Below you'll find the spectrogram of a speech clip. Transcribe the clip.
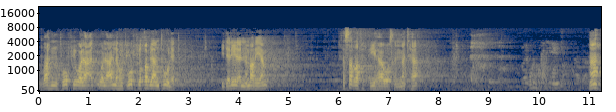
الله أنه توفي ولعل ولعله توفي قبل أن تولد بدليل أن مريم تصرفت فيها وسمتها ها؟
